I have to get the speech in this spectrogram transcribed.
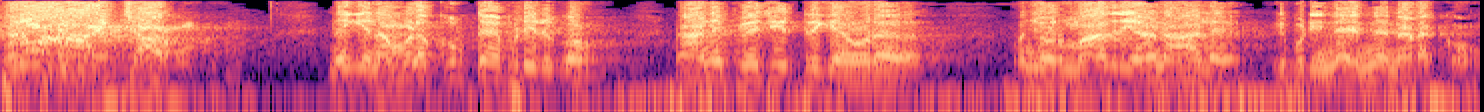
பெருமானாரை சாரும். இன்னைக்கு நம்மளை கூப்பிட்டு எப்படி இருக்கும்? நானே பேசிட்டு இருக்கேன் ஒரு கொஞ்சம் ஒரு மாதிரியான ஆளு. இப்படின்னா என்ன நடக்கும்?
